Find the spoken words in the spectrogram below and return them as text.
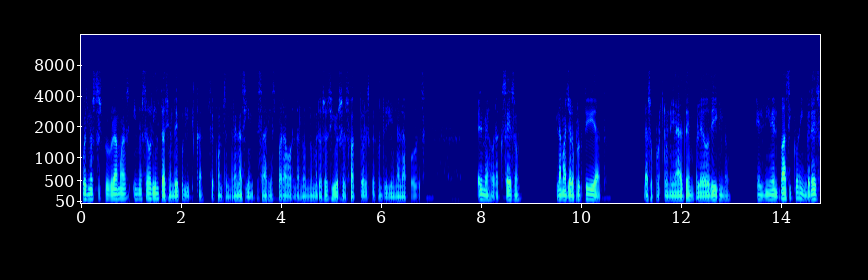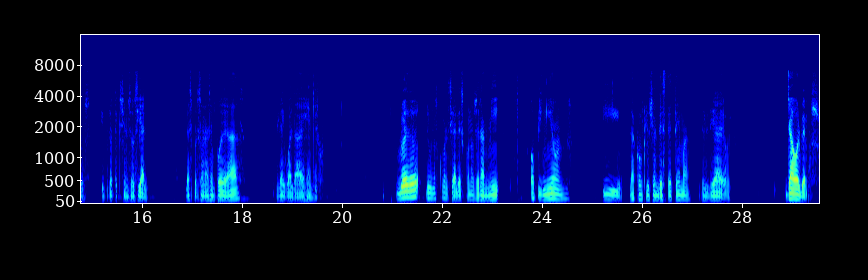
Pues nuestros programas y nuestra orientación de política se concentran en las siguientes áreas para abordar los numerosos y diversos factores que contribuyen a la pobreza. El mejor acceso, la mayor productividad, las oportunidades de empleo digno, el nivel básico de ingresos y protección social, las personas empoderadas y la igualdad de género. Luego de unos comerciales conocerán mi opinión y la conclusión de este tema del día de hoy. Ya volvemos.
